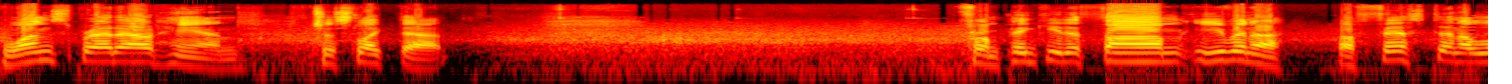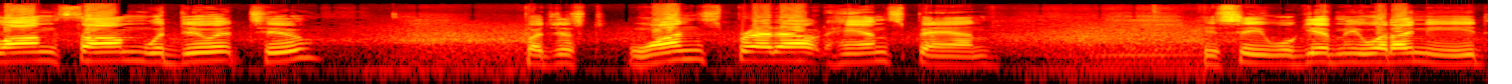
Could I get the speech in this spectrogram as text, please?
one spread out hand, just like that. From pinky to thumb, even a, a fist and a long thumb would do it too. But just one spread out hand span, you see, will give me what I need.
